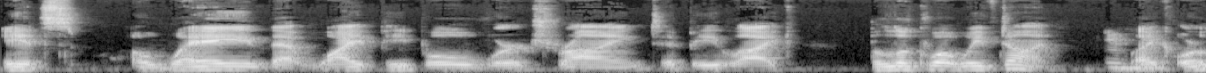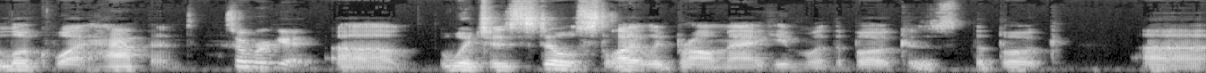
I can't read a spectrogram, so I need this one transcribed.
it's a way that white people were trying to be like, but look what we've done, Mhm. like, or look what happened, so we're good um, which is still slightly problematic even with the book because the book uh,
